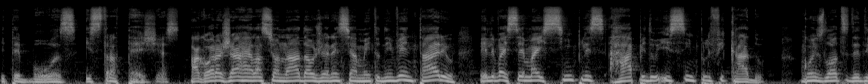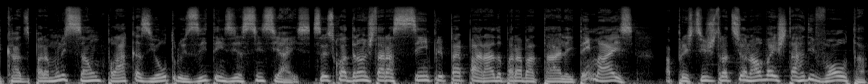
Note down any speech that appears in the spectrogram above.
e ter boas estratégias. Agora já relacionado ao gerenciamento de inventário, ele vai ser mais simples, rápido e simplificado com slots dedicados para munição, placas e outros itens essenciais. Seu esquadrão estará sempre preparado para a batalha e tem mais a Prestígio Tradicional vai estar de volta.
